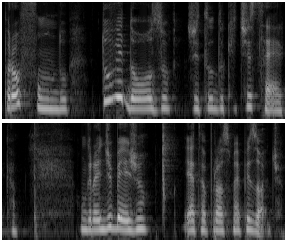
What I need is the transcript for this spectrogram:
profundo, duvidoso de tudo que te cerca. Um grande beijo e até o próximo episódio.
